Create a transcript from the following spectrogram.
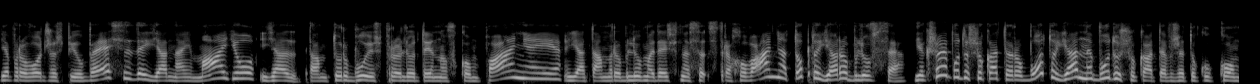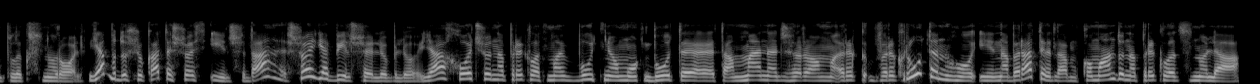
я проводжу співбесіди, я наймаю, я там турбуюсь про людину в компанії, я там роблю медичне страхування. Тобто я роблю все. Якщо я буду шукати роботу, я не буду шукати вже таку комплексну роль. Я буду шукати щось інше. Да? Що я більше люблю? Я хочу, наприклад, в майбутньому бути там менеджером рек- в рекрутингу і набирати там команду, наприклад, з нуля,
